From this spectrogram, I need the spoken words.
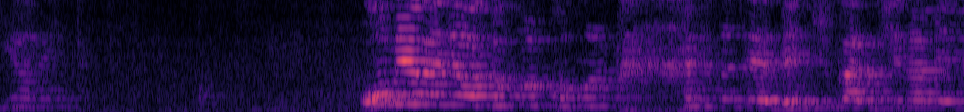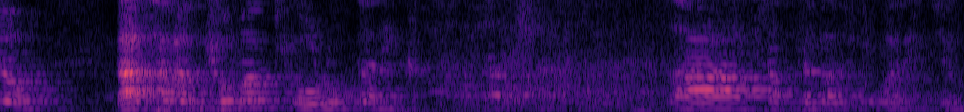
미안해. 오면은요 눈물 콧물 다 흘리는데 몇 주간 지나면요 나처럼 교만기가 올랐다니까. 싹싹 돼가지고 말이죠.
